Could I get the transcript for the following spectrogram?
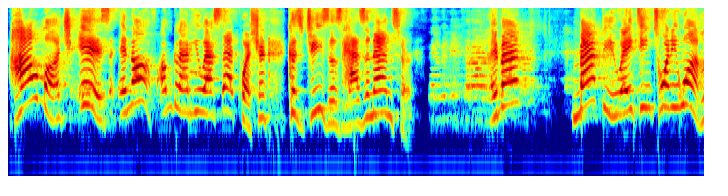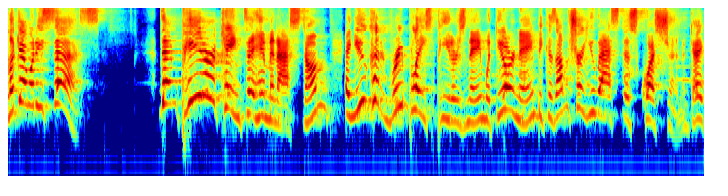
How much is enough? I'm glad you asked that question because Jesus has an answer. Amen. Matthew 18 21. Look at what he says. Then Peter came to him and asked him, and you could replace Peter's name with your name because I'm sure you've asked this question, okay?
